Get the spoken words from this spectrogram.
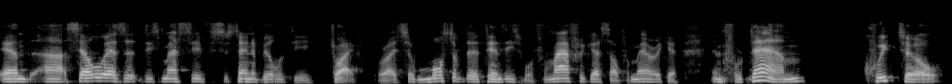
And uh, Celo has a, this massive sustainability drive, right? So most of the attendees were from Africa, South America. And for them, crypto,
